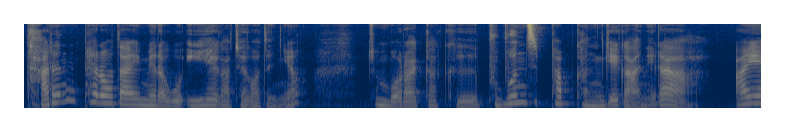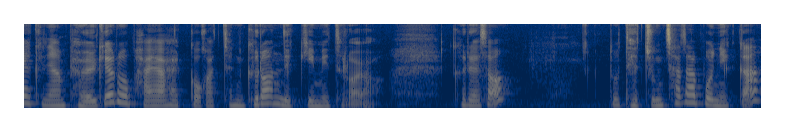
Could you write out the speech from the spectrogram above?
다른 패러다임이라고 이해가 되거든요. 좀 뭐랄까 그 부분 집합 관계가 아니라 아예 그냥 별개로 봐야 할 것 같은 그런 느낌이 들어요. 그래서 또 대충 찾아보니까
